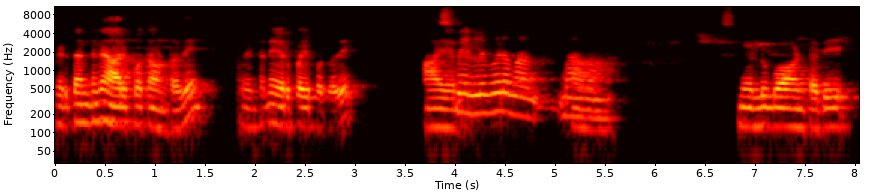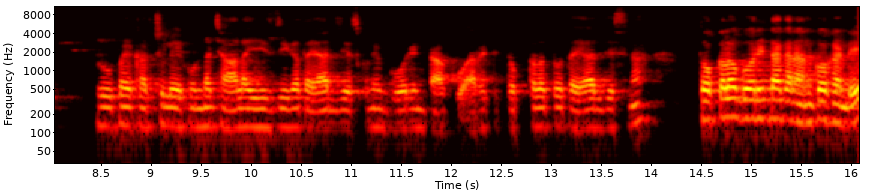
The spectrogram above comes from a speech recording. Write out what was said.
పెడతంటేనే ఆరిపోతూ ఉంటుంది. వెంటనే ఎరుపైపోతుంది. ఆ ఎరు స్మెల్ కూడా స్మెల్ బాగుంటుంది. రూపాయి ఖర్చు లేకుండా చాలా ఈజీగా తయారు చేసుకునే గోరింటాకు అరటి తొక్కలతో తయారు చేసిన తొక్కలో గోరింటాకు అని అనుకోకండి.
